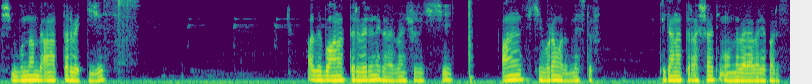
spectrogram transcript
Şimdi bundan bir anahtar bekleyeceğiz. Hazır bu anahtarı verene kadar ben şuradaki şeyi ananı sikeyim vuramadım. Neyse dur. Şuradaki anahtarı aşağı atayım onunla beraber yaparız.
